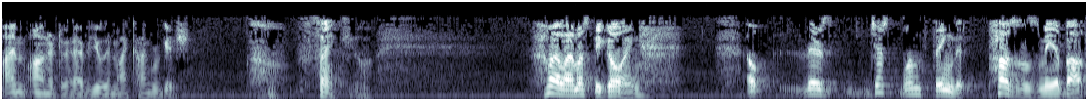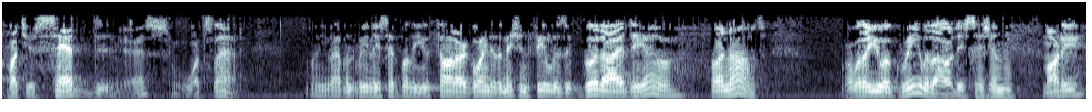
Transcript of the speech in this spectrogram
I'm honored to have you in my congregation. Oh, thank you. Well, I must be going. Oh, there's just one thing that puzzles me about what you said. Yes? What's that? Well, you haven't really said whether you thought our going to the mission field is a good idea or, or not. Or whether you agree with our decision. Marty,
